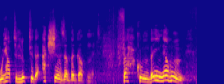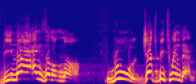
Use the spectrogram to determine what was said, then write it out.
we have to look to the actions of the government. فَحْكُمْ بَيْنَهُمْ بِمَا أَنزَلَ اللَّهِ Rule, judge between them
